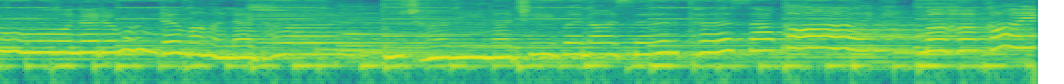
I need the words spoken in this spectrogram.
तू नरमुंड मालाधार. तुझ्या विना जीवनास अर्थ साकार. महाकाय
